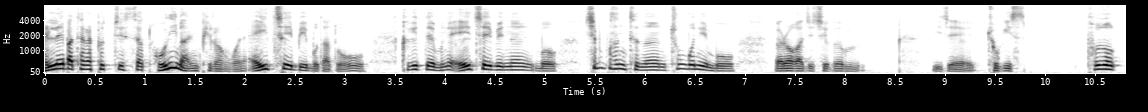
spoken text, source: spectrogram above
엘레바 테라피틱스가 돈이 많이 필요한 거예요. HAB보다도. 그렇기 때문에 HAB는 뭐 15%는 충분히 뭐 여러 가지 지금 이제 조기 푸,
